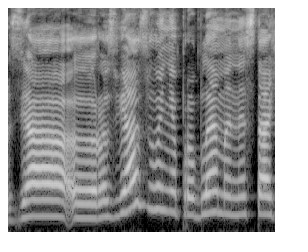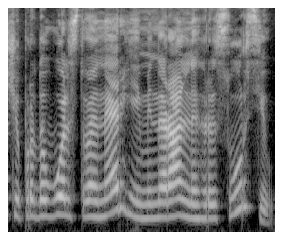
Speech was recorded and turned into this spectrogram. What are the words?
Для е, розв'язування проблеми нестачі продовольства енергії, мінеральних ресурсів,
